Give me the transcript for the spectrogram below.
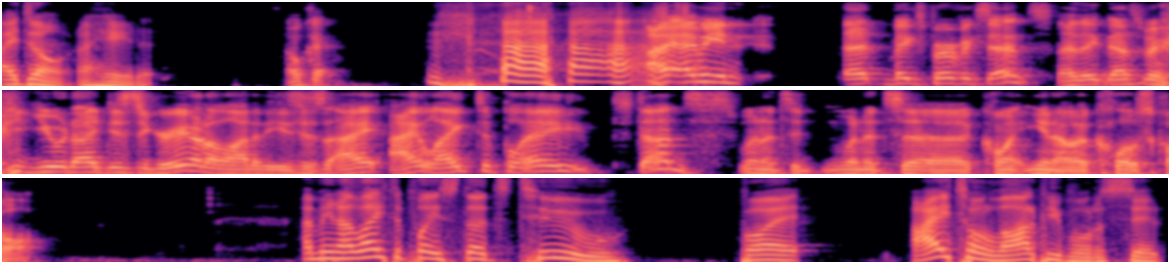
I don't. I hate it. Okay. I, I mean, that makes perfect sense. I think that's where you and I disagree on a lot of these. Is I, I like to play studs when it's a when it's a you know a close call. I mean, I like to play studs too, but I told a lot of people to sit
